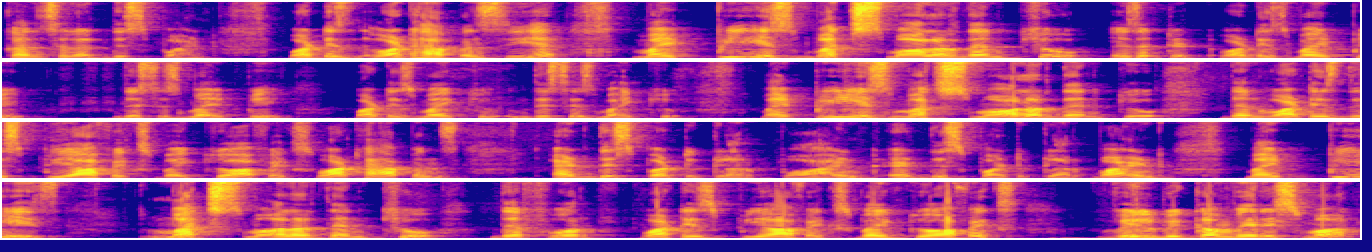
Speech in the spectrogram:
consider this point. What is what happens here? My p is much smaller than q isn't it? What is my p? This is my p what is my q? This is my q. My p is much smaller than q. Then what is this p of x by q of x? What happens? At this particular point at this particular point my p is much smaller than q. Therefore what is p of x by q of x will become very small.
